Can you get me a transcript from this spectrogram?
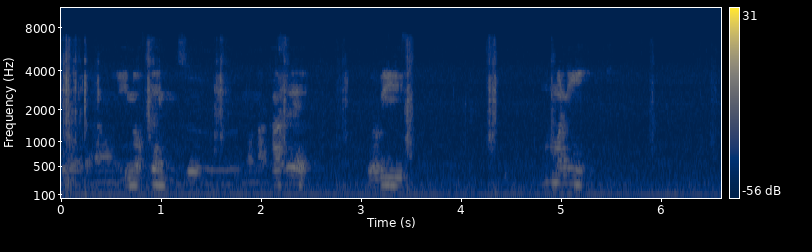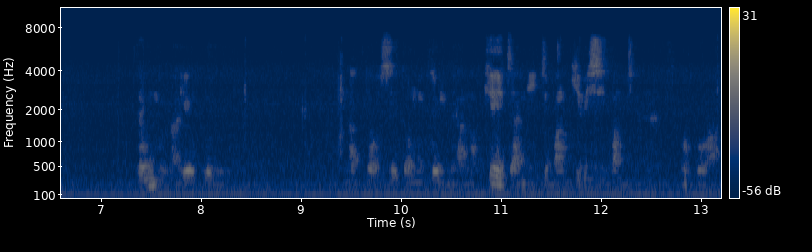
ですけど、あのイノセンズの中で、より、ほんまに、全部がよくなってほしいと思ってるんで、あの、ケイちゃんに一番厳しいかもしれないです、僕は。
